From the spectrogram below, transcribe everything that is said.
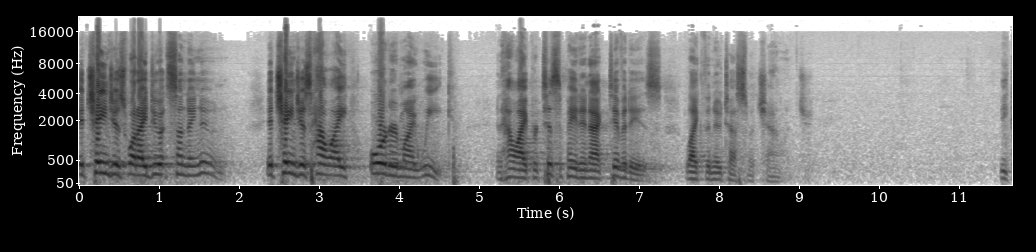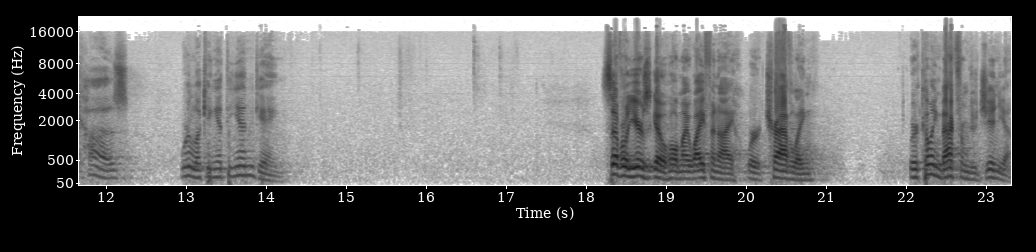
It changes what I do at Sunday noon. It changes how I order my week and how I participate in activities like the New Testament Challenge because we're looking at the end game. Several years ago, while my wife and I were traveling, we were coming back from Virginia,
